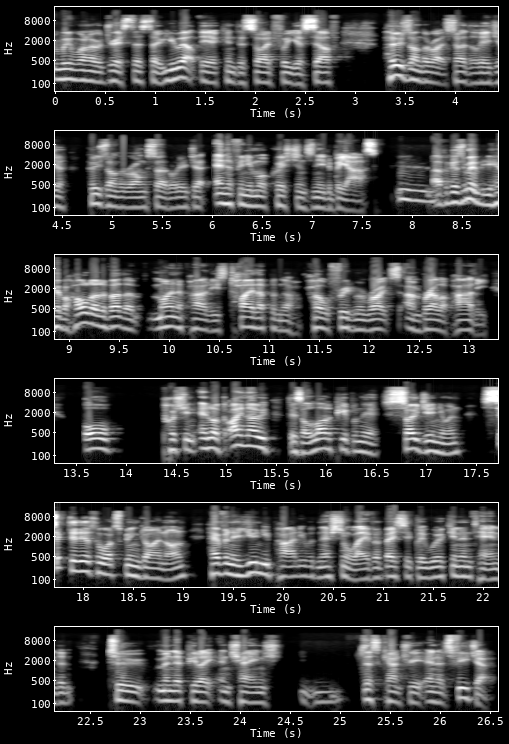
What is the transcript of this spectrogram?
We want to address this so you out there can decide for yourself who's on the right side of the ledger, who's on the wrong side of the ledger, and if any more questions need to be asked. Mm. Uh, because remember, you have a whole lot of other minor parties tied up in the whole freedom and rights umbrella party, all pushing. And look, I know there's a lot of people in there so genuine, sick to death of what's been going on, having a uni party with National Labour, basically working in tandem to manipulate and change this country and its future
